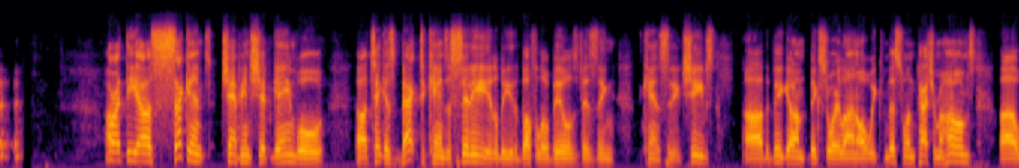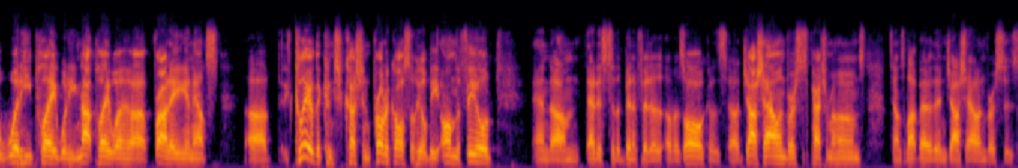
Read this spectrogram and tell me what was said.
All right, the uh, second championship game will uh, take us back to Kansas City. It'll be the Buffalo Bills visiting the Kansas City Chiefs. Uh, the big, um, big storyline all week from this one: Patrick Mahomes. Uh, would he play? Would he not play? Well, uh, Friday he announced uh, that he's cleared the concussion protocol, so he'll be on the field, and um, that is to the benefit of, of us all because uh, Josh Allen versus Patrick Mahomes sounds a lot better than Josh Allen versus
